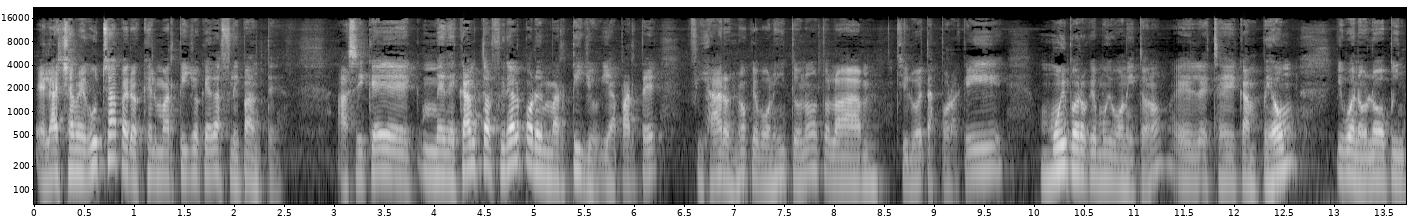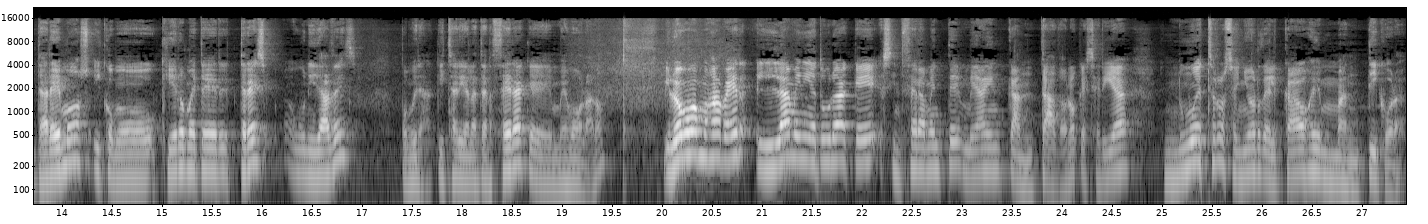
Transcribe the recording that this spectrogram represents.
el hacha me gusta, pero es que el martillo queda flipante. Así que me decanto al final por el martillo. Y aparte, fijaros, ¿no? Qué bonito, ¿no? Todas las siluetas por aquí. Muy, pero que muy bonito, ¿no? El- este campeón. Y bueno, lo pintaremos. Y como quiero meter tres unidades, pues mira, aquí estaría la tercera que me mola, ¿no? Y luego vamos a ver la miniatura que sinceramente me ha encantado, ¿no? Que sería Nuestro Señor del Caos en Mantícora.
